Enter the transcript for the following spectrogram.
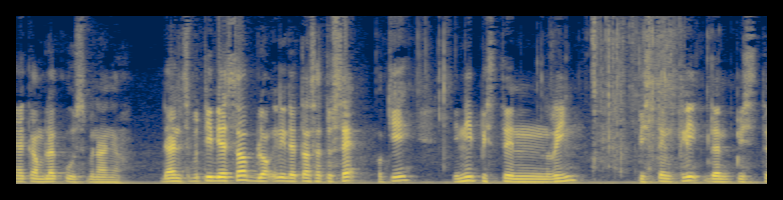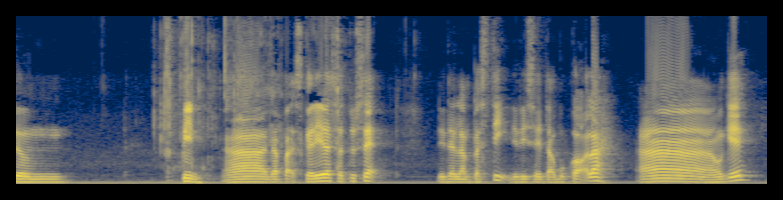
yang akan berlaku sebenarnya. Dan seperti biasa blok ini datang satu set Okey? Ini piston ring Piston clip dan piston pin. Ha, Dapat sekali lah satu set. Di dalam plastik Jadi saya tak buka lah. Ha, Okey?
